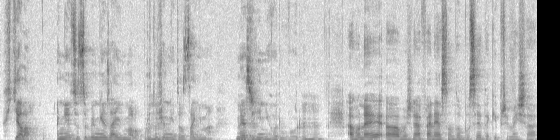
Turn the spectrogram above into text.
chtěla. A něco, co by mě zajímalo, protože mm-hmm. mě to zajímá. Ne z mhm. jiného důvodu. Mm-hmm. A ono je uh, možná fajn, já jsem o tom posledně taky přemýšlela,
